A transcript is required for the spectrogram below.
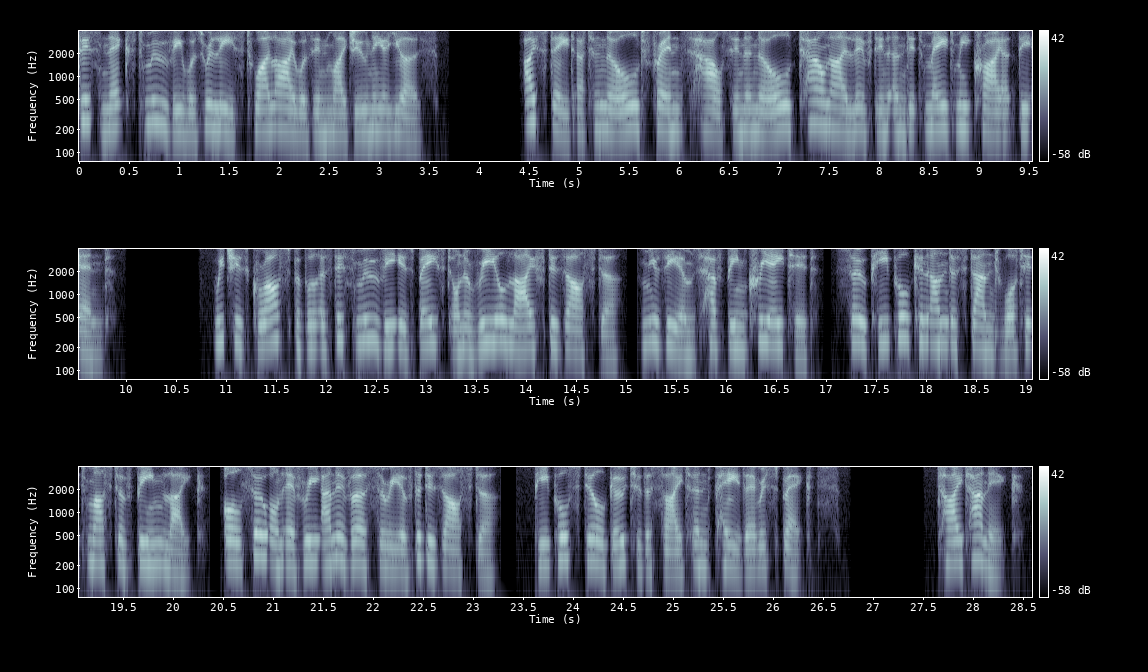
This next movie was released while I was in my junior years. I stayed at an old friend's house in an old town I lived in and it made me cry at the end. Which is graspable as this movie is based on a real-life disaster, museums have been created, so people can understand what it must have been like. Also on every anniversary of the disaster, people still go to the site and pay their respects. Titanic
